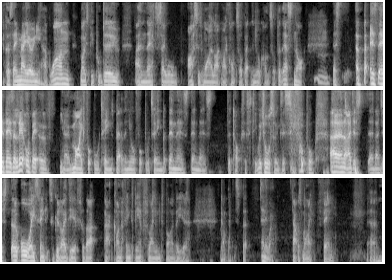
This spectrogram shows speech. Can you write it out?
because they may only have one. Most people do, and they have to say, "Well, this is why I like my console better than your console." But that's not. Mm. That's a, is there, there's a little bit of you know my football team's better than your football team, but then there's then there's the toxicity which also exists in football, and I just and I just always think it's a good idea for that that kind of thing to be inflamed by the uh, companies. But anyway, that was my thing. Um,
